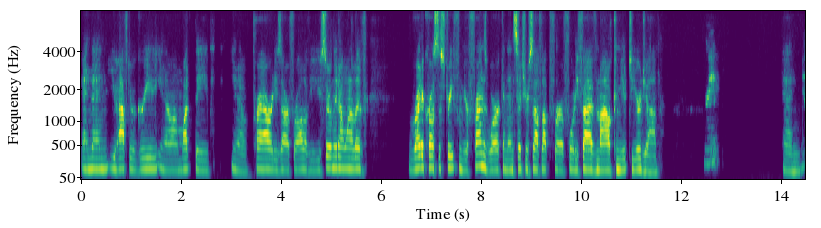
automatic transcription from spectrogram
and then you have to agree you know on what the you know priorities are for all of you you certainly don't want to live right across the street from your friend's work and then set yourself up for a 45 mile commute to your job. Right. And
